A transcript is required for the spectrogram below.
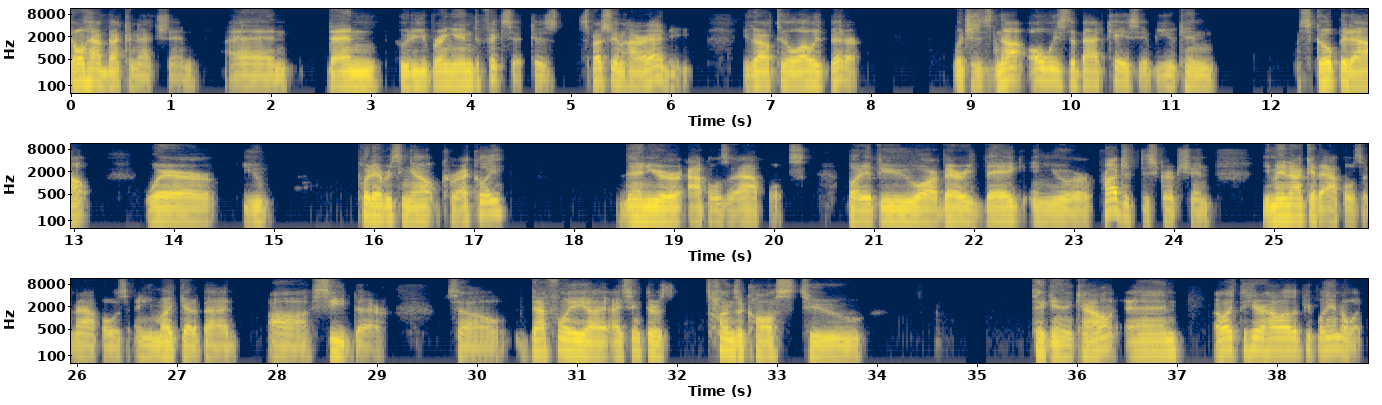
don't have that connection. And then who do you bring in to fix it? Because especially in higher ed you, you go out to the lowest bidder which is not always the bad case if you can scope it out where you put everything out correctly, then you're apples to apples. But if you are very vague in your project description, you may not get apples and apples, and you might get a bad uh, seed there. So definitely, I, I think there's tons of costs to take into account, and I like to hear how other people handle it.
